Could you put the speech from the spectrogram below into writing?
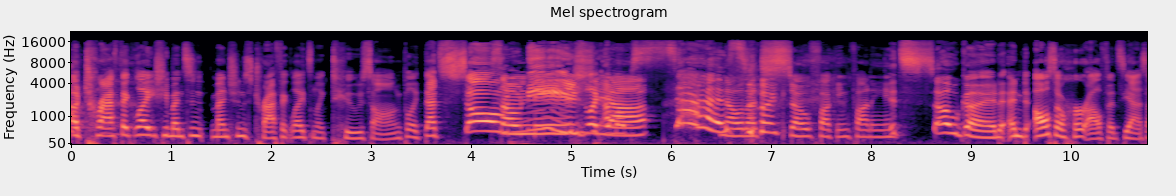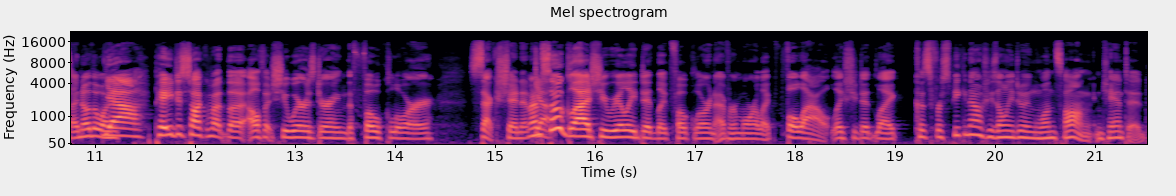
a traffic light. She mentions mentions traffic lights in like two songs, but like that's so So niche. niche, Like yeah. I'm obsessed. No, that's Like, so fucking funny. It's so good. And also her outfits, yes. I know the one Yeah. Paige is talking about the outfit she wears during the folklore section. And I'm Yeah. so glad she really did like folklore and evermore like full out. Like she did like cuz for Speak Now she's only doing one song, Enchanted.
